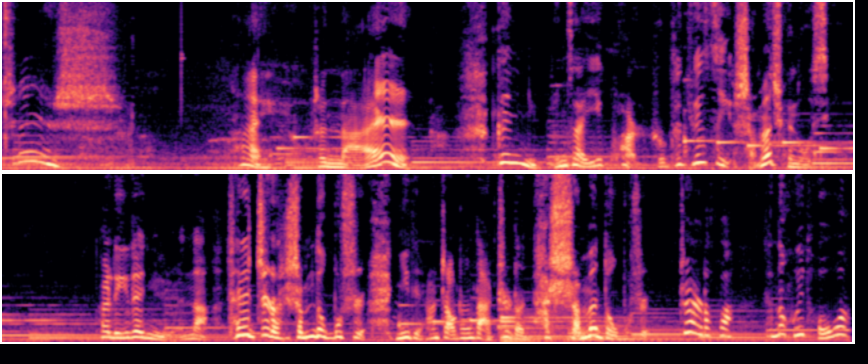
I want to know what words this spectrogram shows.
真是的，哎呦，这男人呐，跟女人在一块儿的时候，他觉得自己什么全都行。他离了女人呐，他就知道他什么都不是。你得让赵正大知道他什么都不是，这样的话才能回头啊。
